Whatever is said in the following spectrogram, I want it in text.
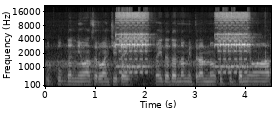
खूप खूप धन्यवाद सर्वांचे. ताई ताई दादांना मित्रांनो खूप खूप धन्यवाद.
